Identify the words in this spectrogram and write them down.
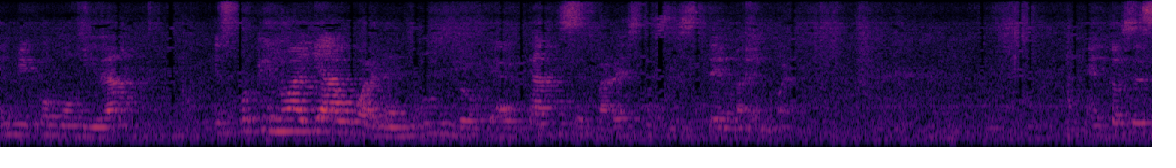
en mi comunidad, es porque no hay agua en el mundo que alcance para este sistema de muerte. Entonces,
